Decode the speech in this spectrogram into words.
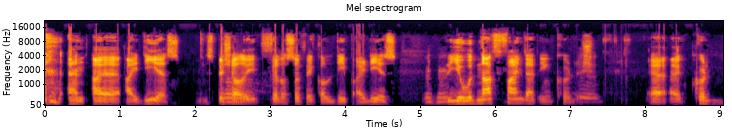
and uh, ideas, especially Mm. philosophical deep ideas. mhm. You would not find that in Kurdish. Mm. Uh, uh, Kurd-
